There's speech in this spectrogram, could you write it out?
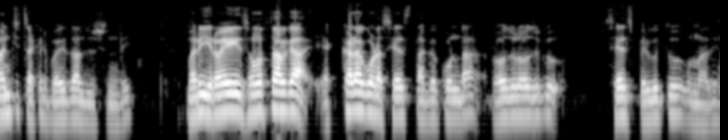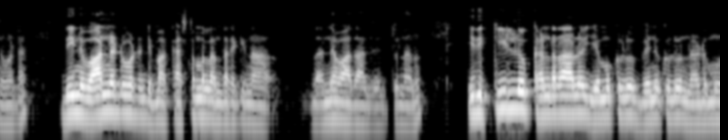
మంచి చక్కటి ఫలితాలు చూస్తుంది మరి ఇరవై ఐదు సంవత్సరాలుగా ఎక్కడా కూడా సేల్స్ తగ్గకుండా రోజు రోజుకు సేల్స్ పెరుగుతూ ఉన్నది అనమాట దీన్ని వాడినటువంటి మా కస్టమర్లందరికీ నా ధన్యవాదాలు చెప్తున్నాను. ఇది కీళ్ళు కండరాలు ఎముకలు బెనుకులు నడుము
